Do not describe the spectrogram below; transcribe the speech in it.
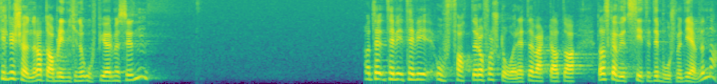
Til vi skjønner at da blir det ikke noe oppgjør med synden. Til, til, vi, til vi oppfatter og forstår etter hvert at da, da skal vi sitte til bords med djevelen. da.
